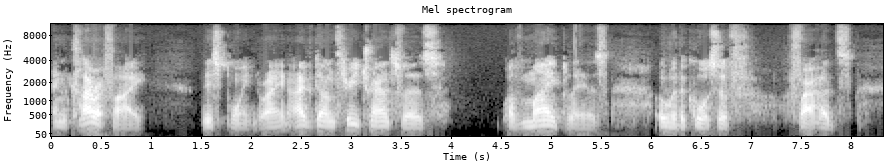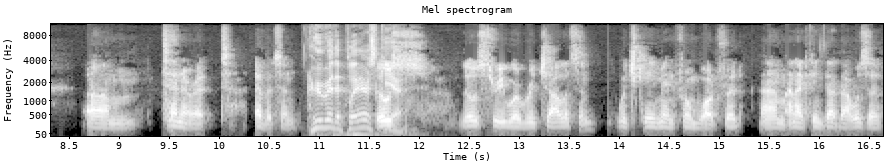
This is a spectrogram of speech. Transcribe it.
and clarify this point. Right, I've done three transfers of my players over the course of Farhad's um, tenure at Everton. Who were the players, Kia? Those those three were Richarlison, which came in from Watford, um, and I think that that was a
